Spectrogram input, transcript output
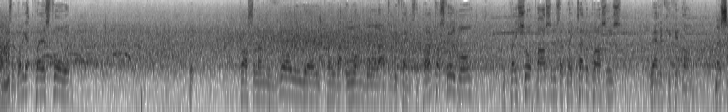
And they've got to get players forward. But Barcelona very rarely play that long ball out of defence. They play a cross-field ball, they play short passes, they play clever passes, rarely kick it long. Messi.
